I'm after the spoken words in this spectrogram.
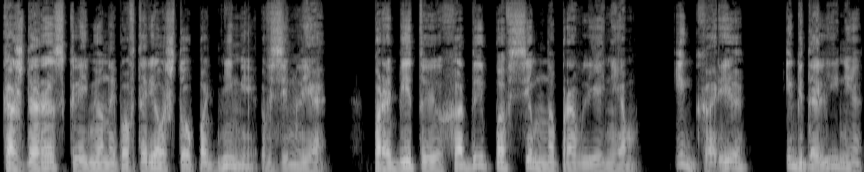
Каждый раз Клейменный повторял, что под ними, в земле, пробитые ходы по всем направлениям, и к горе, и к долине,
